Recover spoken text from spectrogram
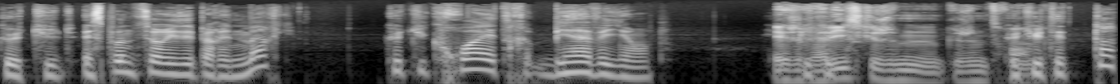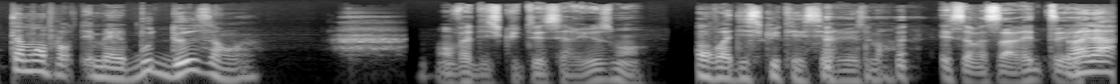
que tu es sponsorisé par une marque que tu crois être bienveillante. Et, et je réalise que je, me, que je me trompe. Que tu t'es totalement planté. Mais au bout de deux ans. Hein. On va discuter sérieusement. On va discuter sérieusement. et ça va s'arrêter. Voilà.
